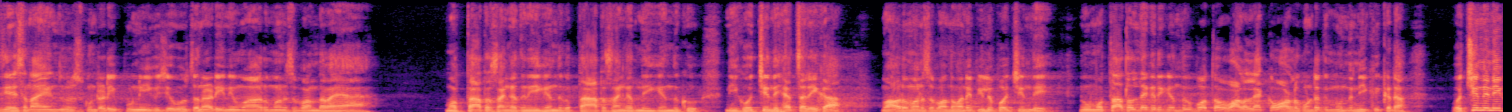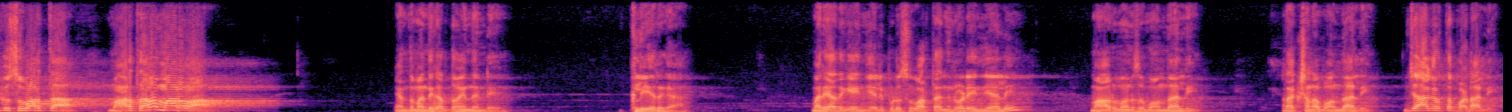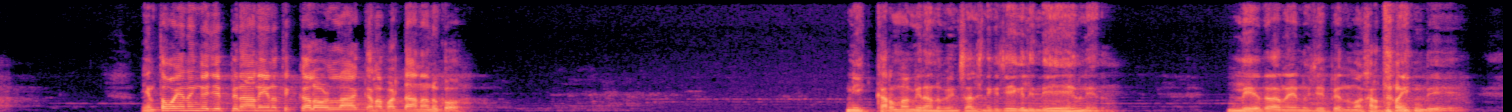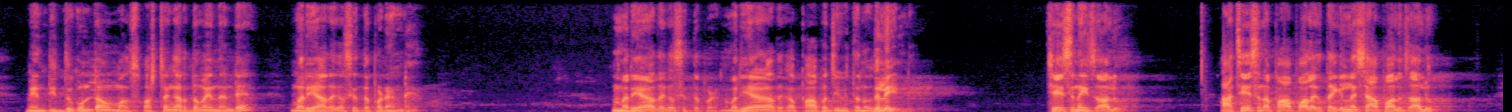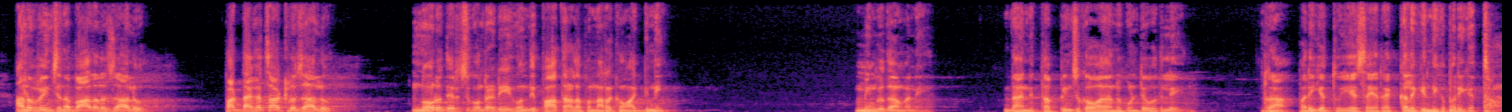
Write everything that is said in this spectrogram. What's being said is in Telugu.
చేసిన ఆయన చూసుకుంటాడు. ఇప్పుడు నీకు చెబుతున్నాడు ఇని మారు మనసు పొందవయా ముత్తాత సంగతి నీకెందుకు? తాత సంగతి నీకెందుకు? నీకు వచ్చింది హెచ్చరిక. మారు మనసు పొందమని పిలుపు వచ్చింది. నువ్వు ముత్తాతల దగ్గరికి ఎందుకు పోతావు? వాళ్ళ లెక్క వాళ్ళకు ఉంటుంది ముందు నీకు ఇక్కడ వచ్చింది నీకు సువార్త. మారతావా? మారవా? ఎంతమందికి అర్థమైందండి? క్లియర్గా. మర్యాదకి ఏం చేయాలి? ఇప్పుడు సువార్త అందినోడు ఏం చేయాలి? మారు మనసు పొందాలి. రక్షణ పొందాలి. జాగ్రత్త పడాలి. ఎంత వైనంగా చెప్పినా నేను తిక్కలోళ్ళ కనపడ్డాను అనుకో నీ కర్మ మీరు అనుభవించాల్సి నీకు చేయగలిగింది ఏం లేదు. లేదు నేను నువ్వు చెప్పింది మాకు అర్థమైంది. మేము దిద్దుకుంటాం మాకు స్పష్టంగా అర్థమైందంటే మర్యాదగా సిద్ధపడండి. మర్యాదగా సిద్ధపడండి. మర్యాదగా పాప జీవితాన్ని వదిలేయండి. చేసిన చాలు ఆ చేసిన పాపాలకు తగిలిన శాపాలు జాలు అనుభవించిన బాధలు జాలు పడ్డ అగచాట్లు జాలు నోరు తెరుచుకుని రెడీగా ఉంది పాతాళపు నరకం అగ్ని. మింగుదామని దాన్ని తప్పించుకోవాలనుకుంటే వదిలే రా పరిగెత్తు. ఏసై రెక్కల కిందికి పరిగెత్తు.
